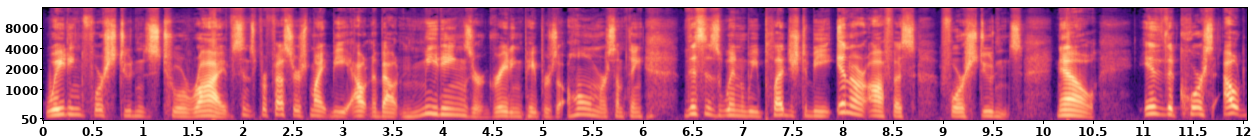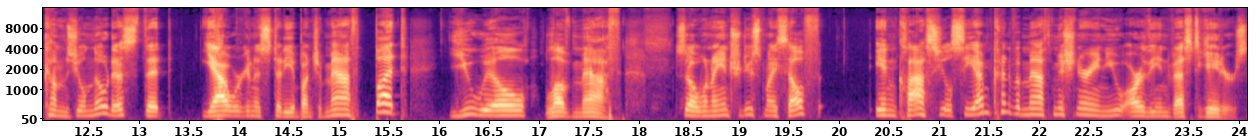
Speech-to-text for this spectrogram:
waiting for students to arrive. Since professors might be out and about in meetings or grading papers at home or something, this is when we pledge to be in our office for students. Now, in the course outcomes, you'll notice that, yeah, we're going to study a bunch of math, but you will love math. So when I introduce myself in class, you'll see I'm kind of a math missionary and you are the investigators.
